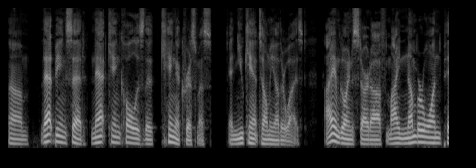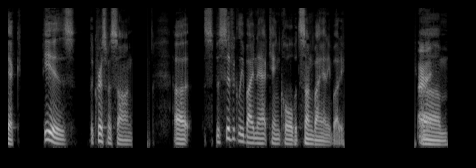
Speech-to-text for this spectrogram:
Um, that being said, Nat King Cole is the king of Christmas, and you can't tell me otherwise. I am going to start off. My number one pick is the Christmas song, uh, specifically by Nat King Cole, but sung by anybody. All right. Um,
